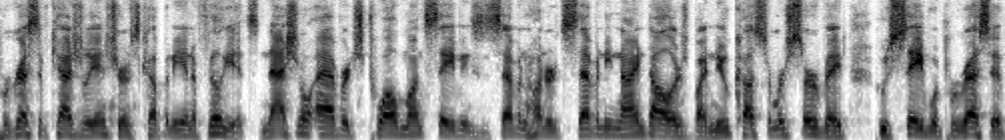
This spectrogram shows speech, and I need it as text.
Progressive Casualty Insurance Company and affiliates. National average 12 month savings is $779 by new customers surveyed who saved with Progressive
